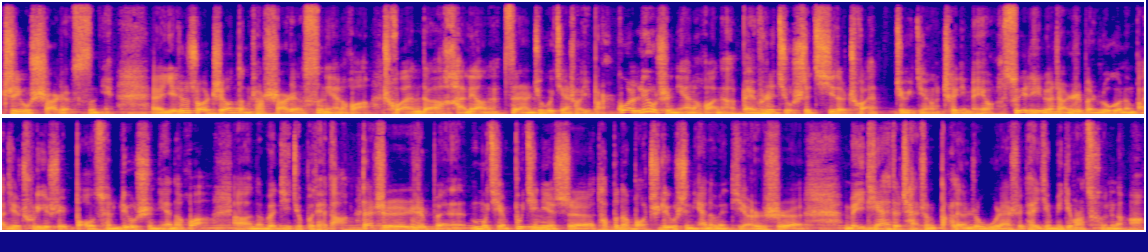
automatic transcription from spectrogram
只有十二点四年。呃，也就是说，只要等上十二点四年的话，氚的含量呢，自然就会减少一半。过了六十年的话呢，百分之九十七的氚就已经彻底没有了。所以理论上，日本如果能把这些处理水保存六十年的话啊，那问题就不太大。但是日本目前不仅仅是它不能保持六十年的问题，而是每天还在产生大量这种污染水，它已经没地方存了啊。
